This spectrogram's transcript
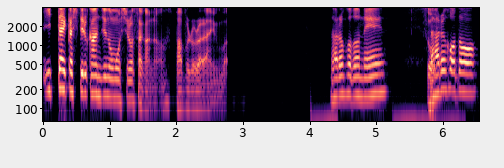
一体化してる感じの面白さかな、パブロ・ララインは。なるほどね。なるほど。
